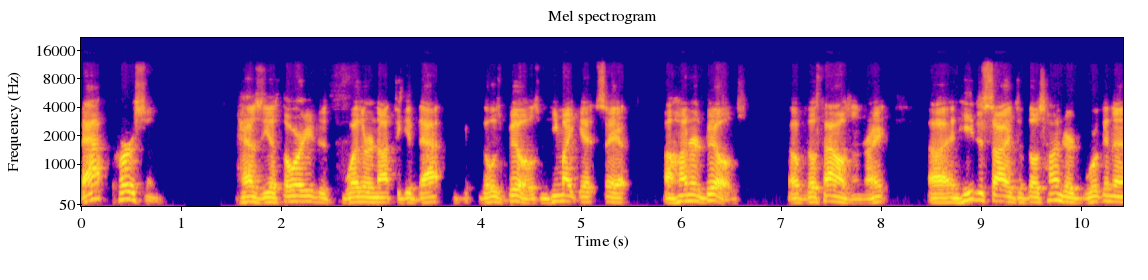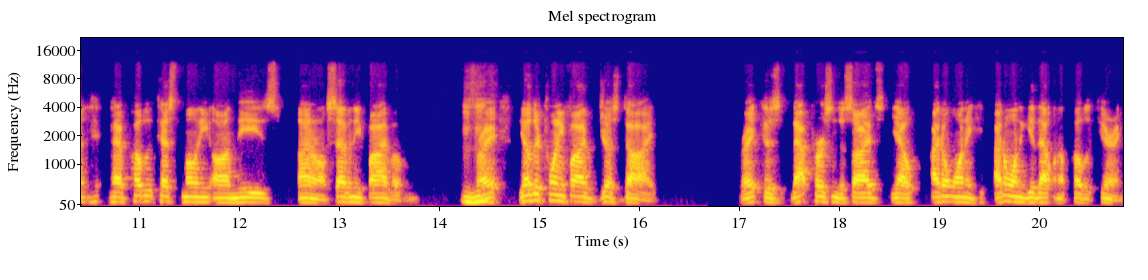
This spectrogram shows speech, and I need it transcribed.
that person has the authority to whether or not to give that those bills. And he might get, say, a hundred bills of the thousand, right? Uh, and he decides of those hundred, we're going to have public testimony on these, I don't know, 75 of them, Mhm. right? The other 25 just died, right? Because that person decides, yeah, I don't want to, I don't want to give that one a public hearing.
